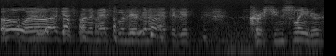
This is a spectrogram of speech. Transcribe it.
Oh, well, I guess for the next one, they're going to have to get Christian Slater.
